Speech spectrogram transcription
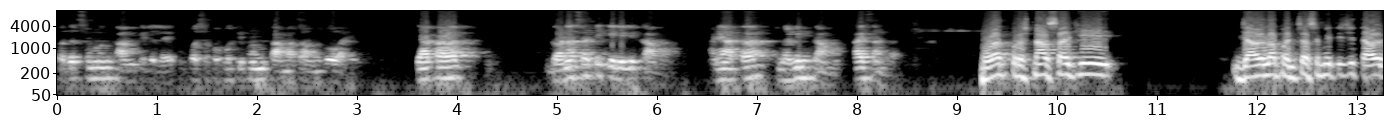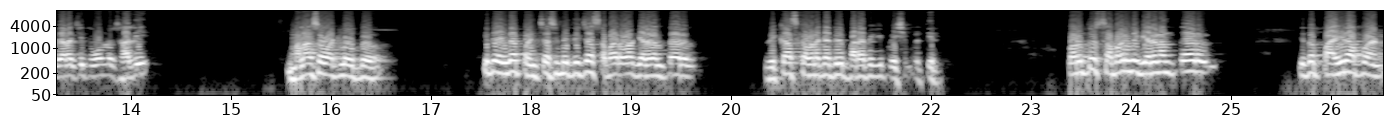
सदस्य म्हणून काम केलेलं आहे उपसभापती म्हणून कामाचा अनुभव आहे. या काळात गणासाठी केलेली कामं आणि आता नवीन काम काय सांगा मुळात प्रश्न असा आहे की ज्यावेळेला पंचायत समितीची त्यावेळी घराची निवडणूक झाली मला असं वाटलं होतं की ते एकदा पंचायत समितीच्या सभागृहात गेल्यानंतर विकास कामाला काहीतरी बऱ्यापैकी पैसे मिळतील. परंतु सभागृहात गेल्यानंतर तिथं पाहिलं आपण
